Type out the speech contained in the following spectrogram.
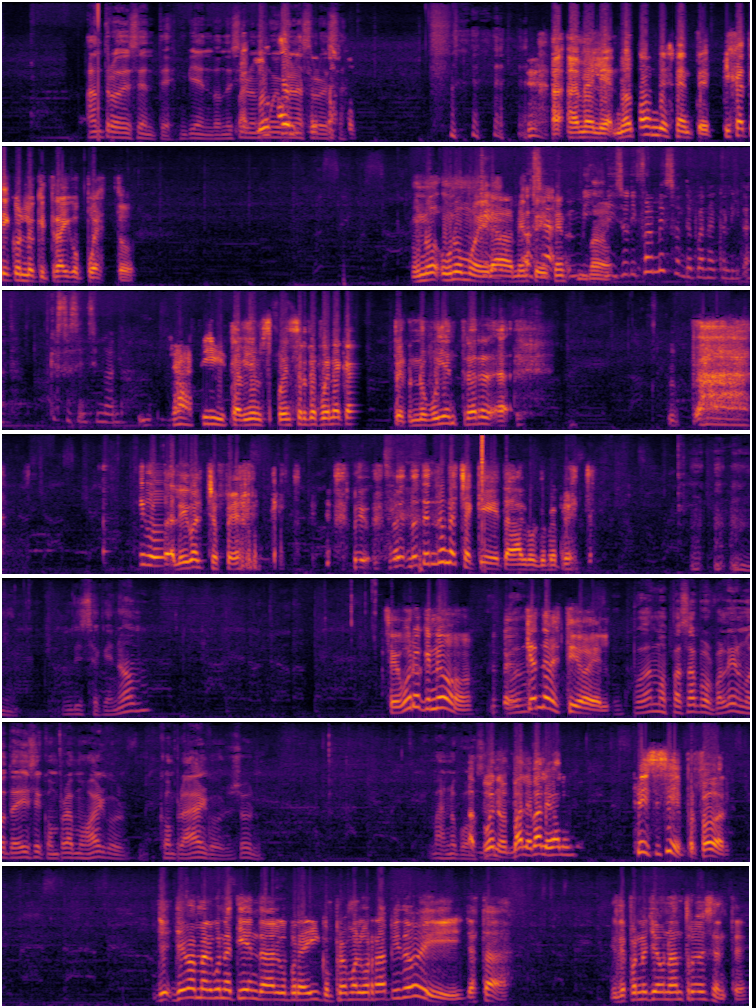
Antro decente. Bien, donde hicieron muy buena cerveza. Amelia, no tan decente. Fíjate con lo que traigo puesto. Uno, uno moderadamente mis uniformes son de buena calidad. ¿Qué estás insinuando? Ya, sí, está bien, pueden ser de buena calidad, pero no voy a entrar. A... Ah. Le, digo, al chofer. ¿No, tendrá una chaqueta, algo que me preste? Dice que no. Seguro que no. ¿Qué anda vestido él? Podemos pasar por Palermo, te dice compramos algo, compra algo. Yo más no puedo ah, Bueno, vale, vale, vale. Sí, sí, sí, por favor. Llévame a alguna tienda, algo por ahí, compramos algo rápido y ya está. Y después nos lleva un antro decente.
